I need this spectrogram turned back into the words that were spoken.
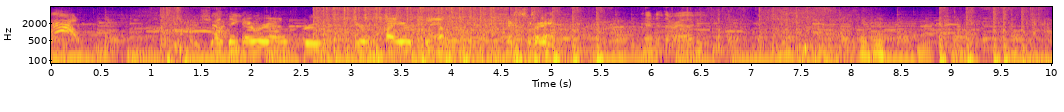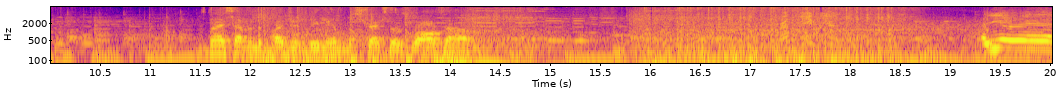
Ow! I think I ran through your entire camp. X-ray. Go to the road. It's nice having the budget, being able to stretch those walls out. Yeah,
